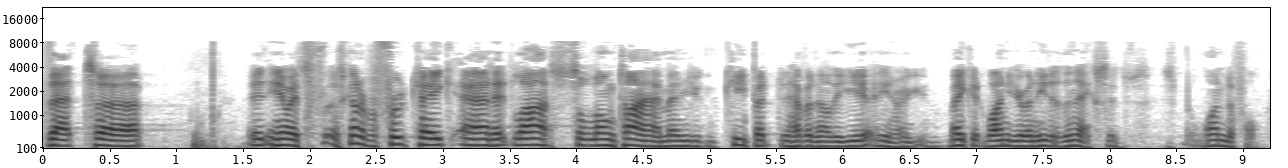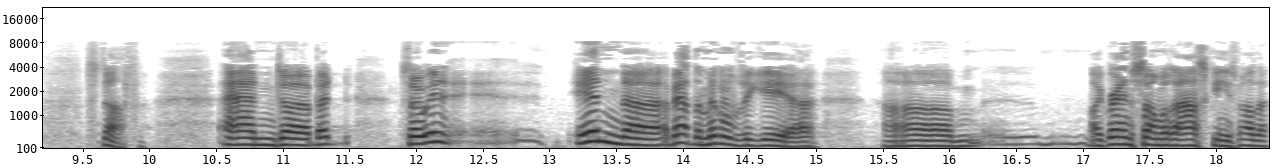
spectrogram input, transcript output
that uh, it, you know it's, it's kind of a fruit cake, and it lasts a long time, and you can keep it and have another year. You know, you make it one year and eat it the next. It's, it's wonderful stuff. And uh, but so in in uh, about the middle of the year, um, my grandson was asking his mother,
